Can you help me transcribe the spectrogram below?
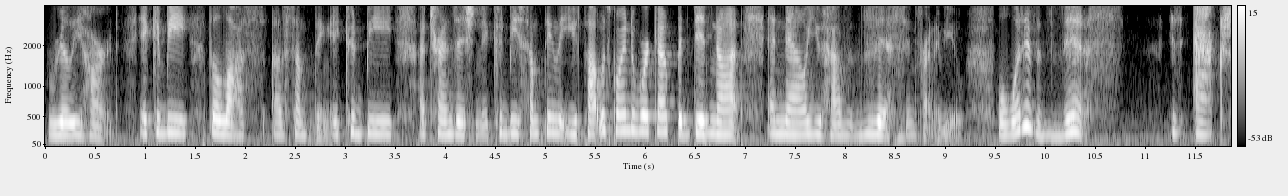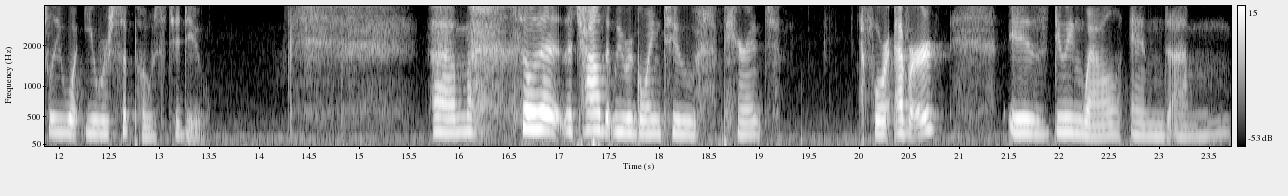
really hard. It could be the loss of something. It could be a transition. It could be something that you thought was going to work out but did not, and now you have this in front of you. Well, what if this is actually what you were supposed to do. Um, so the the child that we were going to parent forever is doing well and um,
